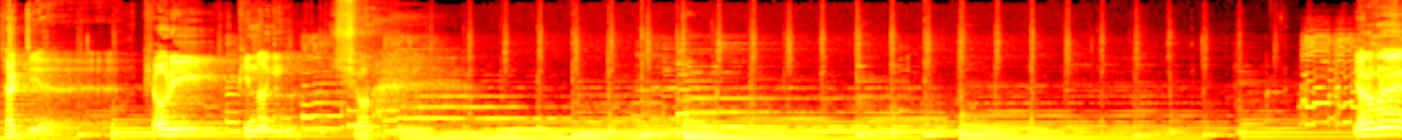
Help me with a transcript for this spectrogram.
택디의 별이 빛나기 전에 여러분의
